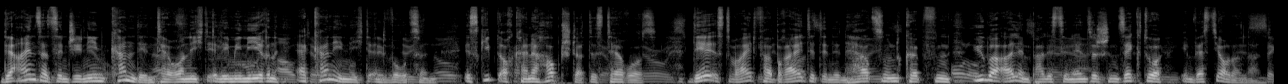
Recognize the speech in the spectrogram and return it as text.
Der Einsatz in Jenin kann den Terror nicht eliminieren, er kann ihn nicht entwurzeln. Es gibt auch keine Hauptstadt des Terrors. Der ist weit verbreitet in den Herzen und Köpfen, überall im palästinensischen Sektor im Westjordanland.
